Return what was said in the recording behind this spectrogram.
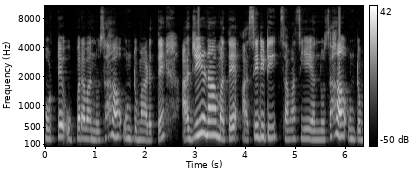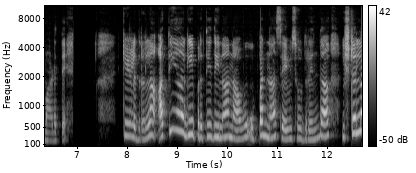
ಹೊಟ್ಟೆ ಉಬ್ಬರವನ್ನು ಸಹ ಉಂಟು ಮಾಡುತ್ತೆ ಅಜೀರ್ಣ ಮತ್ತು ಅಸಿಡಿಟಿ ಸಮಸ್ಯೆಯನ್ನು ಸಹ ಉಂಟು ಮಾಡುತ್ತೆ ಕೇಳಿದ್ರಲ್ಲ, ಅತಿಯಾಗಿ ಪ್ರತಿದಿನ ನಾವು ಉಪ್ಪನ್ನು ಸೇವಿಸೋದ್ರಿಂದ ಇಷ್ಟೆಲ್ಲ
